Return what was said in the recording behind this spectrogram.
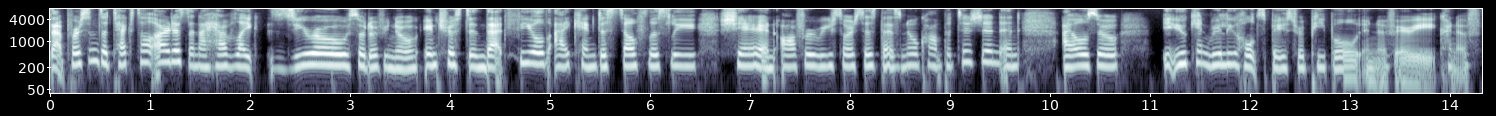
that person's a textile artist and I have like zero sort of, you know, interest in that field, I can just selflessly share and offer resources. There's no competition. And I also, you can really hold space for people in a very kind of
